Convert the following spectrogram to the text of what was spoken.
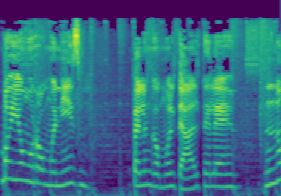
Bă, e un românism pe lângă multe altele, nu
